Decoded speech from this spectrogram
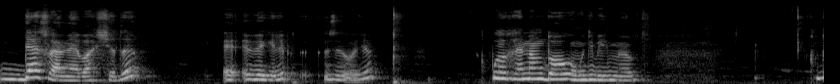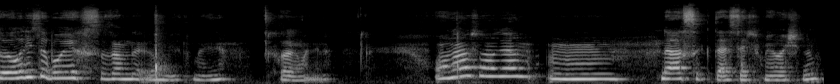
Ders vermeye başladı. E, eve gelip özel hoca. Bunu söylemem doğru muydu bilmiyorum. Doğru değilse buraya sızlandırırım büyük ihtimalle. Sorarım anneme. Ondan sonra hmm, daha sık ders çalışmaya başladım.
